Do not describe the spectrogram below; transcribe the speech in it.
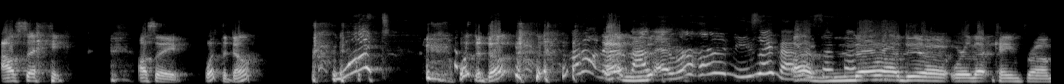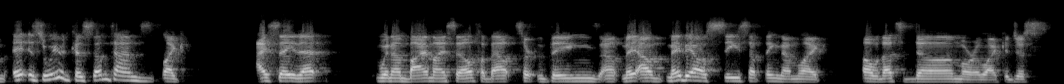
I'll say, I'll say, "What the dump?" What? what the dump? I don't know if I've ever heard you say that. I have so no idea where that came from. It's weird because sometimes, like, I say that when I'm by myself about certain things. I'll, I'll, maybe I'll see something and I'm like, "Oh, that's dumb," or like it just,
